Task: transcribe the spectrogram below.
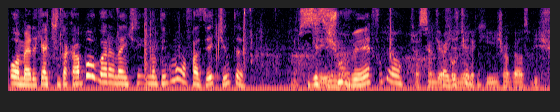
Ô, merda que a tinta acabou agora, né? A gente tem- não tem como fazer tinta. Não Porque sei, se mano. chover, fudeu. Deixa eu acender a Perde fogueira tinta. aqui e jogar os bichos.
